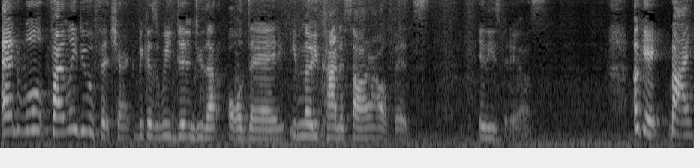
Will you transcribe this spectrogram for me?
And we'll finally do a fit check because we didn't do that all day, even though you kind of saw our outfits in these videos. Okay, bye.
